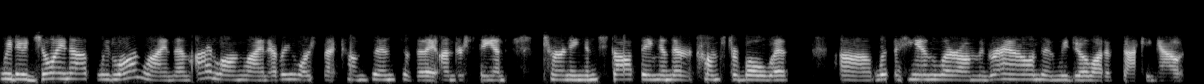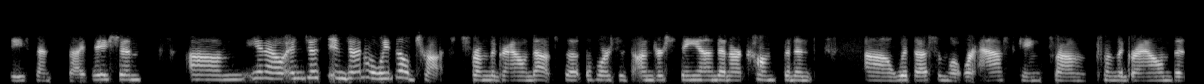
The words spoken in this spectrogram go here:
we do join up. We long line them. I long line every horse that comes in so that they understand turning and stopping, and they're comfortable with uh, with the handler on the ground, and we do a lot of backing out desensitization. Um, you know, and just in general, we build trust from the ground up so that the horses understand and are confident uh, with us and what we're asking from from the ground and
